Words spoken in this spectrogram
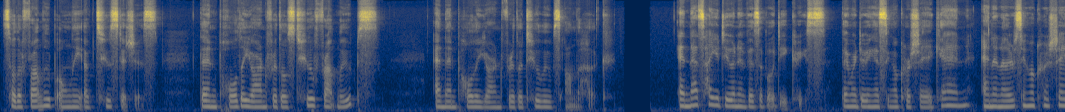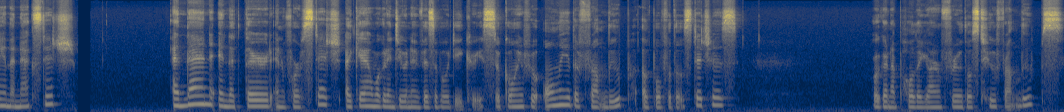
So the front loop only of two stitches. Then pull the yarn for those two front loops, and then pull the yarn for the two loops on the hook. And that's how you do an invisible decrease. Then we're doing a single crochet again and another single crochet in the next stitch. And then in the third and fourth stitch, again, we're going to do an invisible decrease. So going through only the front loop of both of those stitches, we're going to pull the yarn through those two front loops.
